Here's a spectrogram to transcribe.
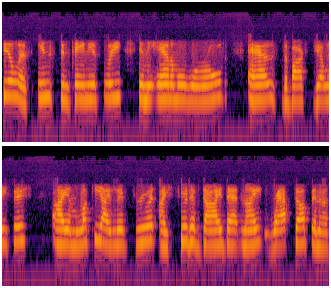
kill as instantaneously in the animal world as the box jellyfish. I am lucky I lived through it. I should have died that night, wrapped up in a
